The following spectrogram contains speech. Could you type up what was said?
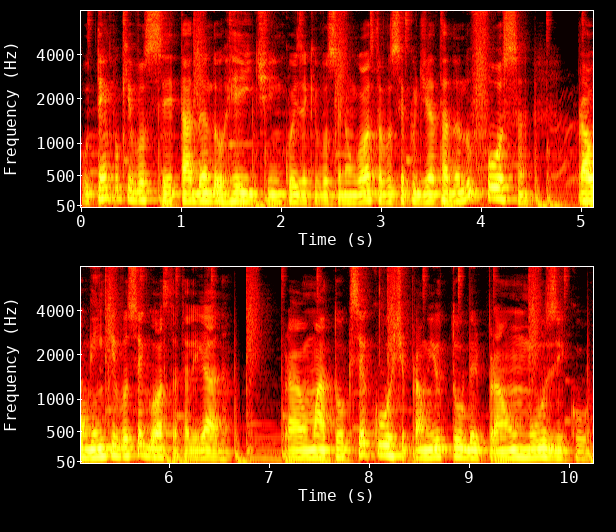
O tempo que você tá dando hate em coisa que você não gosta, você podia estar tá dando força para alguém que você gosta, tá ligado? Para um ator que você curte, para um youtuber, para um músico,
